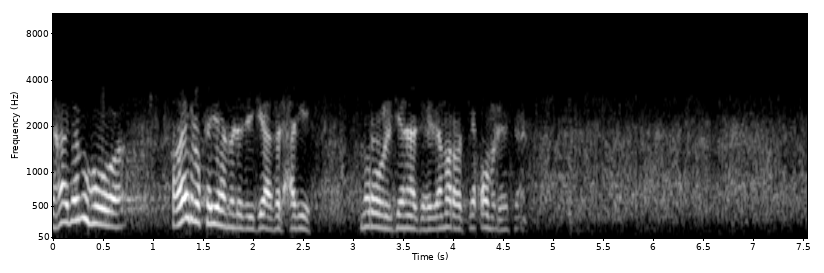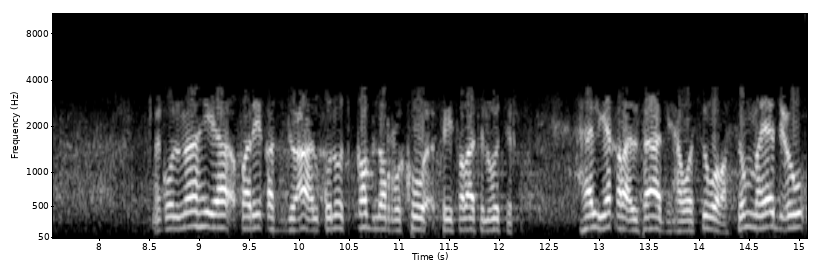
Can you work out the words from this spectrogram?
فهذا ما هو غير القيام الذي جاء في الحديث مرور الجنازة إذا مرت يقوم الإنسان. يقول ما هي طريقة دعاء القنوت قبل الركوع في صلاة الوتر؟ هل يقرأ الفاتحة والسورة ثم يدعو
